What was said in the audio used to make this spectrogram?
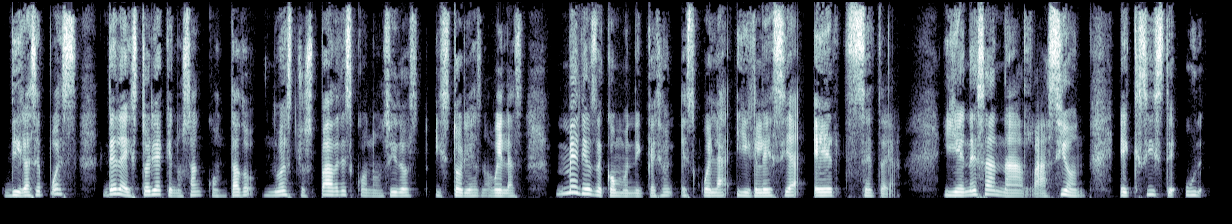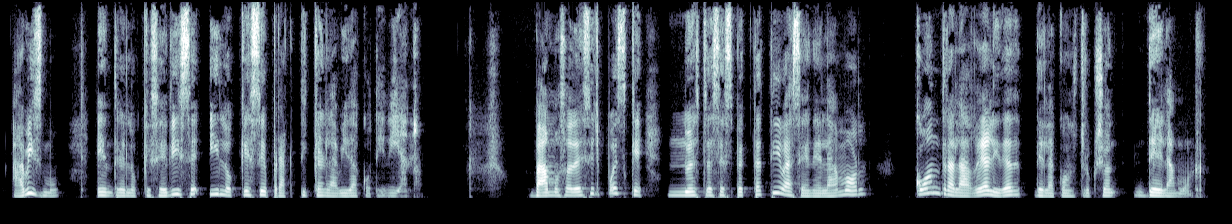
Dígase pues de la historia que nos han contado nuestros padres conocidos, historias, novelas, medios de comunicación, escuela, iglesia, etc. Y en esa narración existe un abismo entre lo que se dice y lo que se practica en la vida cotidiana. Vamos a decir pues que nuestras expectativas en el amor contra la realidad de la construcción del amor.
